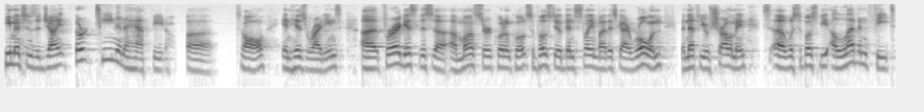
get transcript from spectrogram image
he mentions a giant 13 and a half feet uh, tall in his writings. Uh, this uh, a monster, quote unquote, supposed to have been slain by this guy Roland, the nephew of Charlemagne, uh, was supposed to be 11 feet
